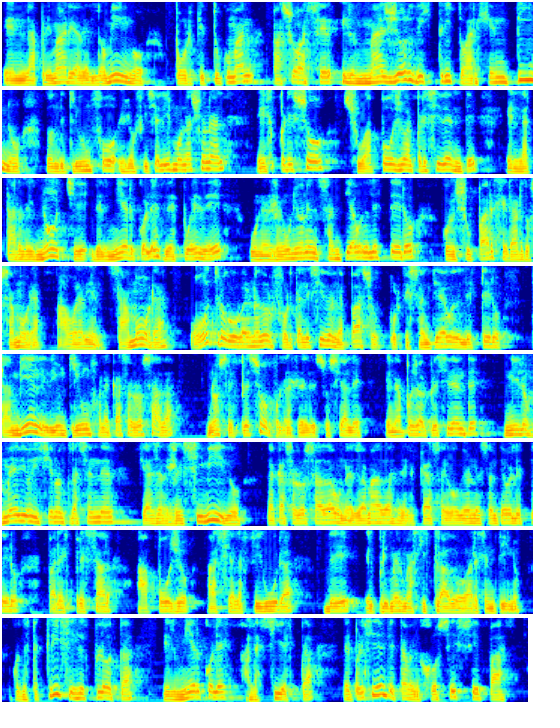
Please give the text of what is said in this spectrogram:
en la primaria del domingo porque Tucumán pasó a ser el mayor distrito argentino donde triunfó el oficialismo nacional, expresó su apoyo al presidente en la tarde-noche del miércoles después de una reunión en Santiago del Estero con su par Gerardo Zamora. Ahora bien, Zamora, otro gobernador fortalecido en La Paso, porque Santiago del Estero también le dio un triunfo a la Casa Rosada, no se expresó por las redes sociales en apoyo al presidente, ni los medios hicieron trascender que hayan recibido la Casa Rosada una llamada de la Casa de Gobierno de Santiago del Estero para expresar apoyo hacia la figura del el primer magistrado argentino. Cuando esta crisis explota, el miércoles a la siesta, el presidente estaba en José C.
